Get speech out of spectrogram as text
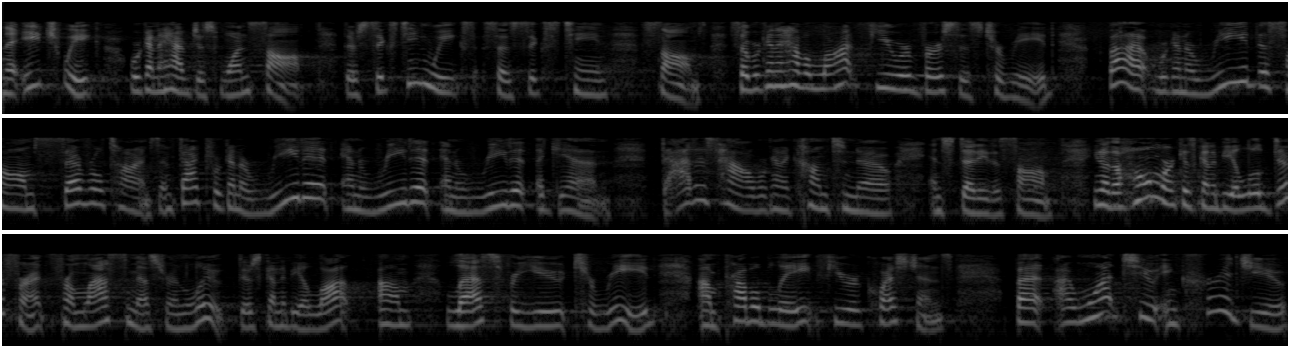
Now, each week, we're going to have just one psalm. There's 16 weeks, so 16 psalms. So we're going to have a lot fewer verses to read, but we're going to read the psalm several times. In fact, we're going to read it and read it and read it again. That is how we're going to come to know and study the Psalm. You know, the homework is going to be a little different from last semester in Luke. There's going to be a lot um, less for you to read, um, probably fewer questions. But I want to encourage you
